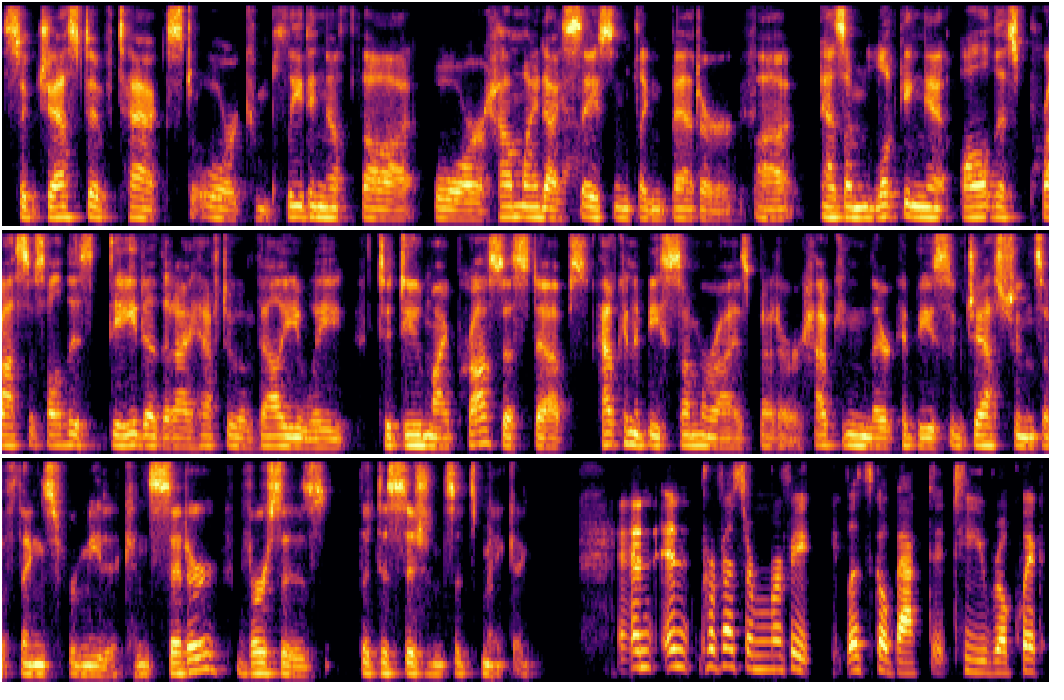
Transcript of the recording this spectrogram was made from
suggestive text or completing a thought or how might I say something better. Uh, as I'm looking at all this process, all this data that I have to evaluate to do my process steps, how can it be summarized better? How can there could be suggestions of things for me to consider versus the decisions it's making? And and Professor Murphy, let's go back to, to you real quick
